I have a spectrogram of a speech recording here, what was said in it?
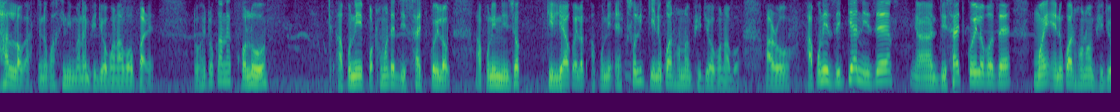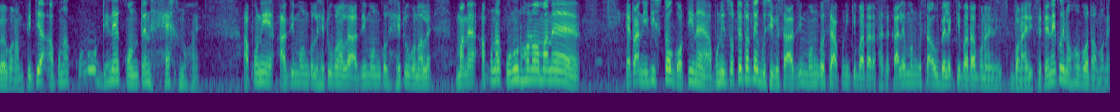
ভাল লগা তেনেকুৱাখিনি মানে ভিডিঅ' বনাব পাৰে। তো সেইটো কাৰণে ক'লোঁ আপুনি প্ৰথমতে ডিচাইড কৰি লওক আপুনি নিজক ক্লিয়াৰ কৰি লওক আপুনি একচুৱেলি কেনেকুৱা ধৰণৰ ভিডিঅ' বনাব। আৰু আপুনি যেতিয়া নিজে ডিচাইড কৰি ল'ব যে মই এনেকুৱা ধৰণৰ ভিডিঅ'ই বনাম তেতিয়া আপোনাৰ কোনো দিনে কণ্টেণ্ট শেষ নহয়। আপুনি আজি মন গ'ল সেইটো বনালে আজি মন গ'ল সেইটো বনালে মানে আপোনাৰ কোনো ধৰণৰ মানে এটা নিৰ্দিষ্ট গতি নাই। আপুনি য'তে ত'তে গুচি গৈছে। আজি মন গৈছে আপুনি কিবা এটা দেখাইছে। কালি মন গৈছে আৰু বেলেগ কিবা এটা বনাই বনাই দিছে। তেনেকৈ নহ'ব তাৰমানে।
